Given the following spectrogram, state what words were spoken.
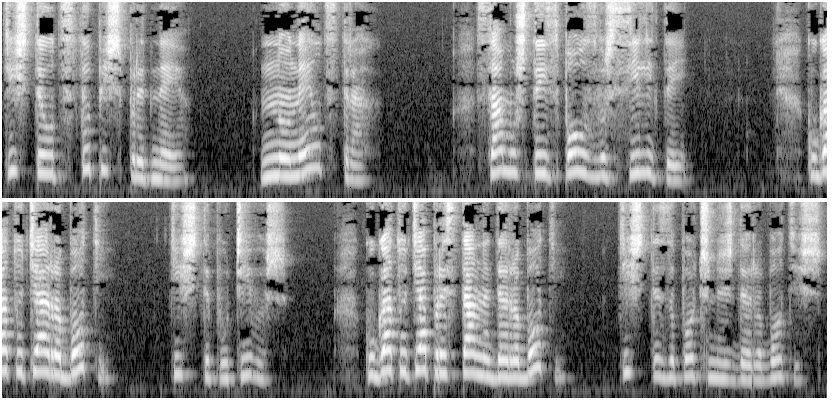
Ти ще отстъпиш пред нея, но не от страх. Само ще използваш силите й. Когато тя работи, ти ще почиваш. Когато тя престане да работи, ти ще започнеш да работиш.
